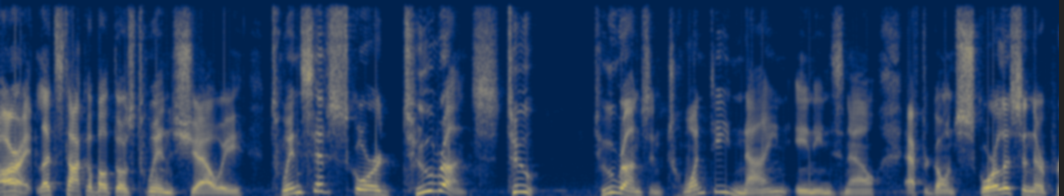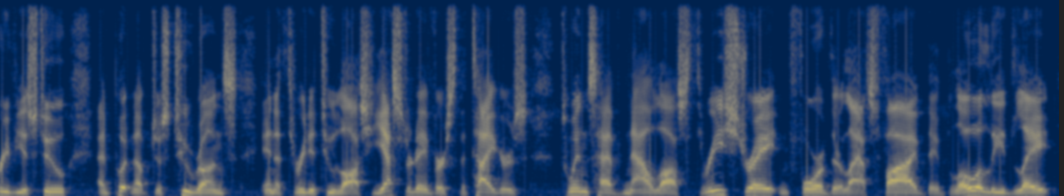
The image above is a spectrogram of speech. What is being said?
All right, let's talk about those twins, shall we? Twins have scored two runs, two Two runs in 29 innings now after going scoreless in their previous two and putting up just two runs in a 3 to 2 loss yesterday versus the Tigers. Twins have now lost three straight and four of their last five. They blow a lead late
